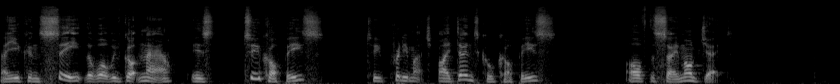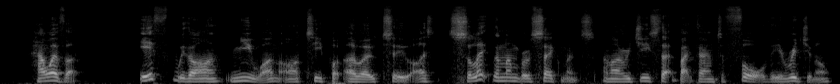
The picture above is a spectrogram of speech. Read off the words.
Now you can see that what we've got now is two copies two pretty much identical copies of the same object. However, if with our new one, our teapot 002, I select the number of segments and I reduce that back down to 4, the original,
